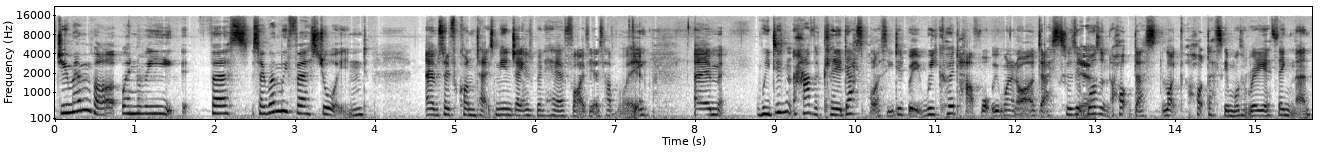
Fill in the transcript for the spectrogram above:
Do you remember when we first? So when we first joined, um, so for context, me and James have been here five years, haven't we? Um, we didn't have a clear desk policy, did we? We could have what we wanted on our desks because it Yeah. wasn't hot desk like hot desking wasn't really a thing then.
